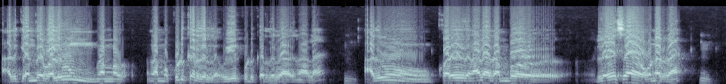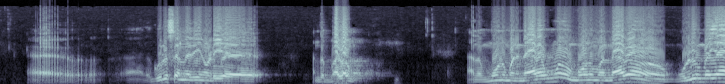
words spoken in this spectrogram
அதுக்கு எந்த வலுவும் நம்ம நம்ம கொடுக்கறது இல்ல உயிர் கொடுக்கறது இல்ல அதனால. அதுவும் குறையறதுனால ரொம்ப லேசா உணர்றேன். குரு சன்னதியினுடைய அந்த பலம். அந்த மூணு மணி நேரமும் மூணு மணி நேரம் முழுமையா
